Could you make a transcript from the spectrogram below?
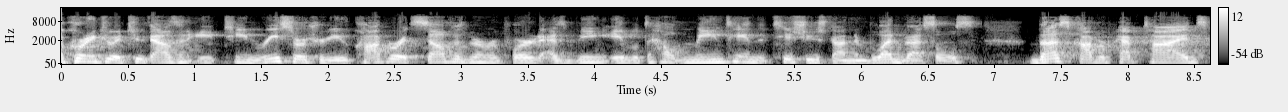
According to a 2018 research review, copper itself has been reported as being able to help maintain the tissues found in blood vessels. Thus, copper peptides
